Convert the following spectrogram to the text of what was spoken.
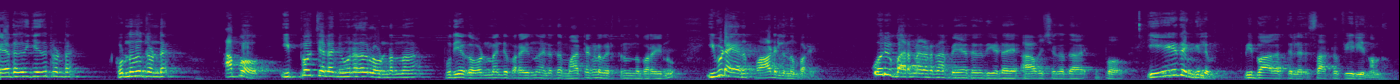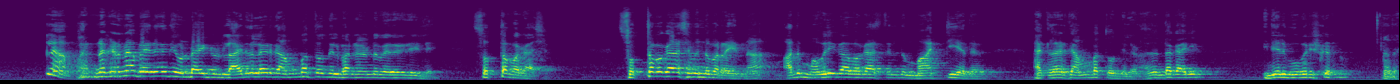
ഭേദഗതി ചെയ്തിട്ടുണ്ട് കൊണ്ടുവന്നിട്ടുണ്ട്. അപ്പോൾ ഇപ്പോൾ ചില ന്യൂനതകളുണ്ടെന്ന് പുതിയ ഗവൺമെന്റ് പറയുന്നു അതിനകത്ത് മാറ്റങ്ങൾ വരുത്തണമെന്ന് പറയുന്നു. ഇവിടെ അത് പാടില്ലെന്നും പറയും ഒരു ഭരണഘടനാ ഭേദഗതിയുടെ ആവശ്യകത ഇപ്പോൾ ഏതെങ്കിലും വിഭാഗത്തിൽ സാർക്ക് ഫീൽ ചെയ്യുന്നുണ്ടോ? അല്ല ഭരണഘടനാ ഭേദഗതി ഉണ്ടായിട്ടില്ല ആയിരത്തി തൊള്ളായിരത്തി അമ്പത്തൊന്നിൽ ഭരണഘടനാ ഭേദഗതിയില്ലേ സ്വത്തവകാശം. സ്വത്തവകാശം എന്ന് പറയുന്ന അത് മൗലികാവകാശത്തിൽ നിന്ന് മാറ്റിയത് ആയിരത്തി തൊള്ളായിരത്തി അമ്പത്തൊന്നിലാണ്. അതെന്താ കാര്യം? ഇന്ത്യയിൽ ഭൂപരിഷ്കരണം. അതെ.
